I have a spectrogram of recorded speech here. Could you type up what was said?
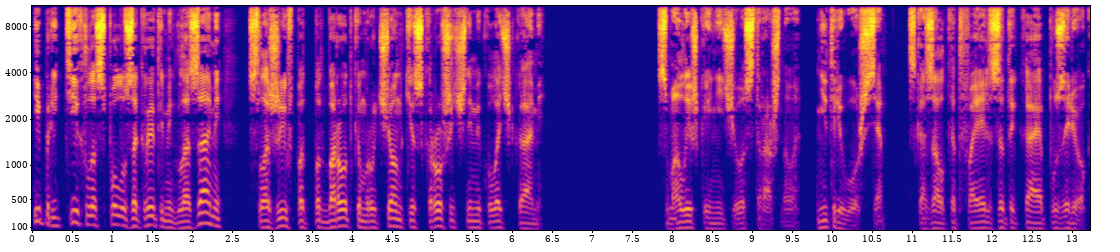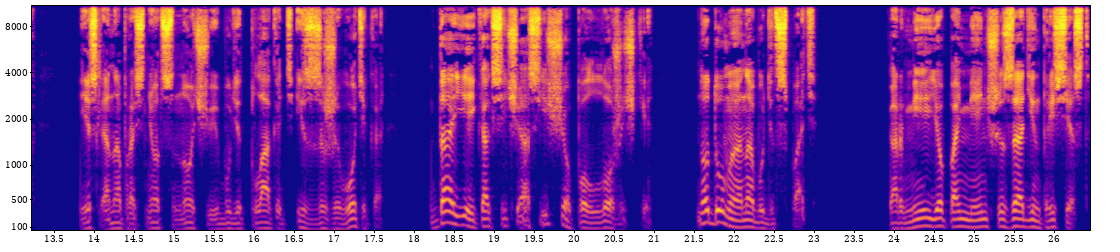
и притихла с полузакрытыми глазами, сложив под подбородком ручонки с крошечными кулачками. «С малышкой ничего страшного, не тревожься», — сказал Катфаэль, затыкая пузырек. «Если она проснется ночью и будет плакать из-за животика, дай ей, как сейчас, еще пол-ложечки, но, думаю, она будет спать. Корми ее поменьше за один присест,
